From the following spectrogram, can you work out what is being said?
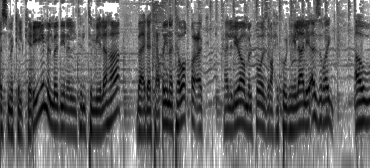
اسمك الكريم المدينة اللي تنتمي لها. بعدها تعطينا توقعك. هل اليوم الفوز راح يكون هلالي أزرق أو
